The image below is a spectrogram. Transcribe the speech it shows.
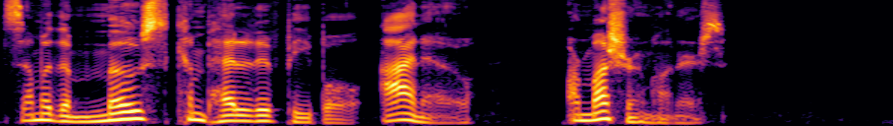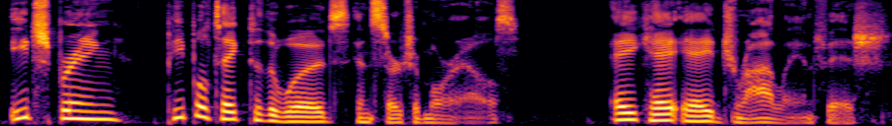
some of the most competitive people I know are mushroom hunters. Each spring, people take to the woods in search of morels, aka dryland fish,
